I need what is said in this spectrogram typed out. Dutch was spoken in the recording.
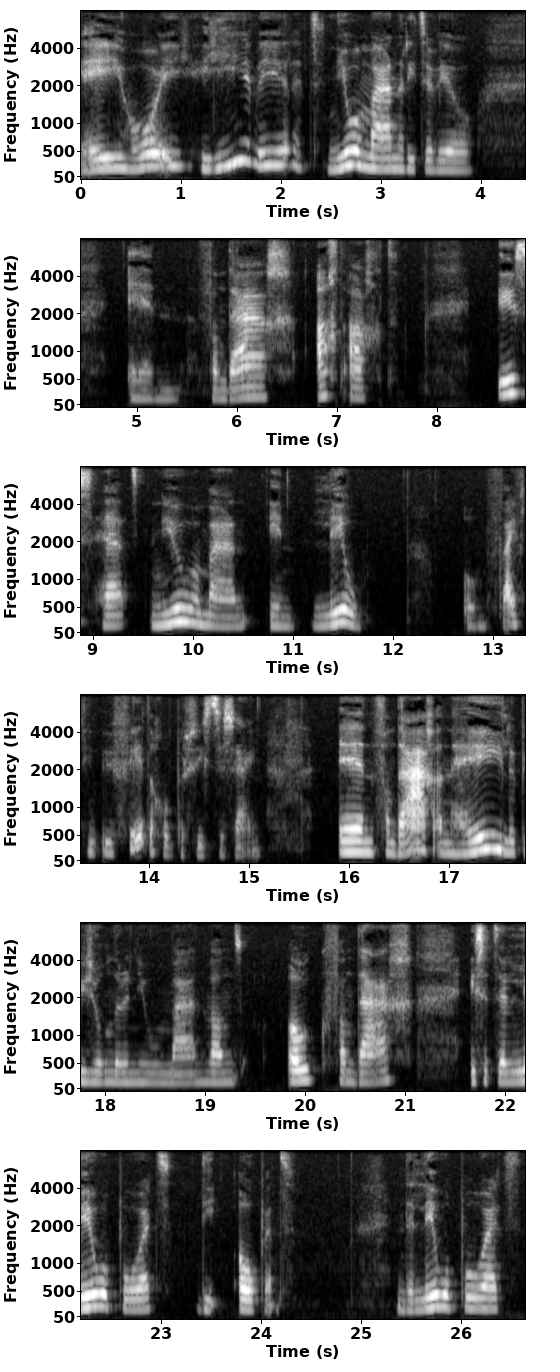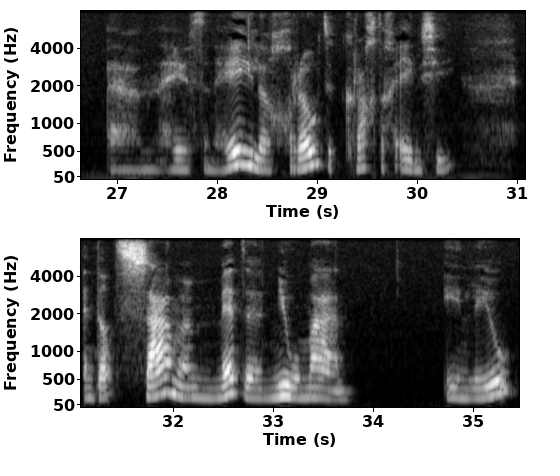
Hey hoi, hier weer het nieuwe maanritueel. En vandaag, 8-8, is het nieuwe maan in Leeuw. Om 15 uur 40 om precies te zijn. En vandaag een hele bijzondere nieuwe maan. Want ook vandaag is het de Leeuwenpoort die opent. De Leeuwenpoort um, heeft een hele grote, krachtige energie. En dat samen met de nieuwe maan in Leeuw.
